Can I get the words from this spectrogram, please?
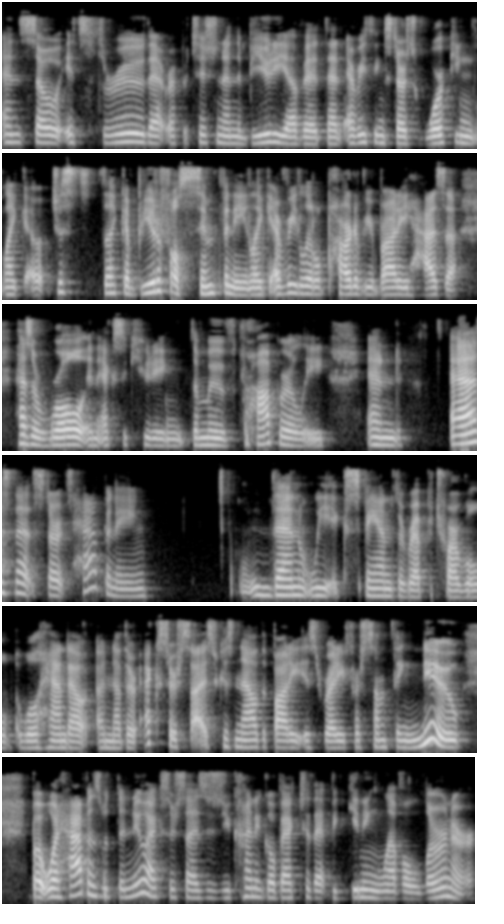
And so it's through that repetition and the beauty of it that everything starts working like a just like a beautiful symphony like every little part of your body has a has a role in executing the move properly. And as that starts happening then we expand the repertoire. We'll, we'll hand out another exercise because now the body is ready for something new. But what happens with the new exercise is you kind of go back to that beginning level learner.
